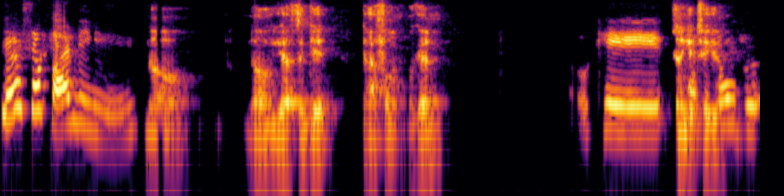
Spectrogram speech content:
You're so funny. No, no, you have to get the iPhone, okay? Okay, Sending it to you. you,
